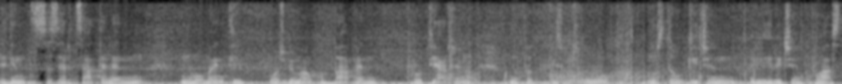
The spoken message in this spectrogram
един съзерцателен на моменти, може би малко бавен, протяжен, но пък изключително носталгичен, лиричен пласт.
